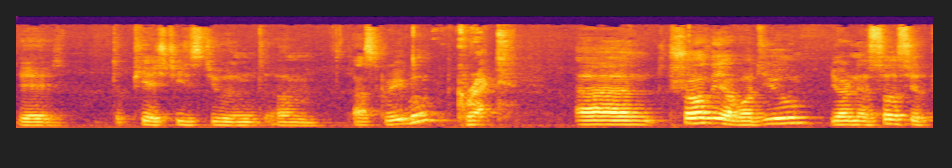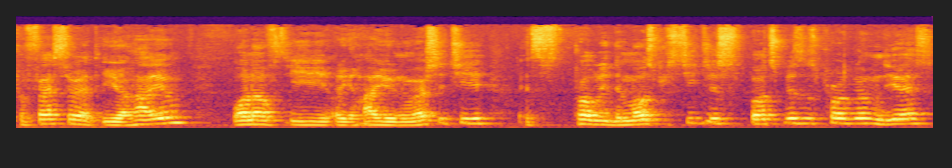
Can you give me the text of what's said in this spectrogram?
the, the PhD student um, Lars Griebel. Correct. And shortly about you, you're an associate professor at Ohio, one of the Ohio University. It's probably the most prestigious sports business program in the US,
